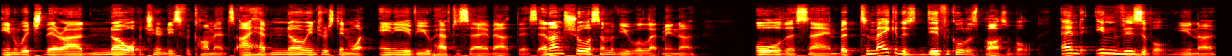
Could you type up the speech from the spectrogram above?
in which there are no opportunities for comments. I have no interest in what any of you have to say about this, and I'm sure some of you will let me know all the same, but to make it as difficult as possible and invisible, you know.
